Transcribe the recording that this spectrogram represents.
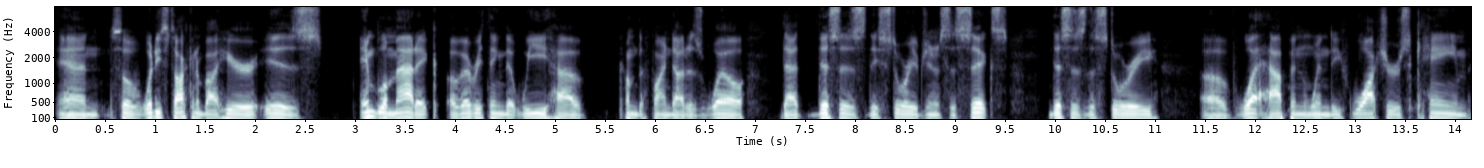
And so what he's talking about here is emblematic of everything that we have come to find out as well that this is the story of Genesis 6. This is the story of what happened when the watchers came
